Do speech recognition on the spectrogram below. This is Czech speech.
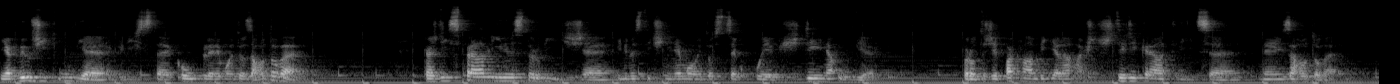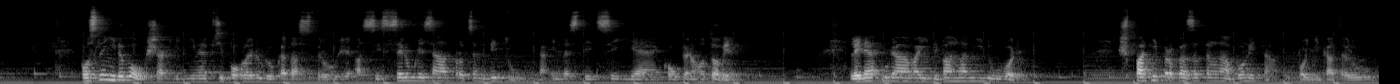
Jak využít úvěr, když jste koupili nemovitost za hotové? Každý správný investor ví, že investiční nemovitost se kupuje vždy na úvěr, protože pak vám vydělá až čtyřikrát více než za hotové. Poslední dobou však vidíme při pohledu do katastru, že asi 70% bytů na investici je koupeno hotově. Lidé udávají dva hlavní důvody. Špatně prokazatelná bonita u podnikatelů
